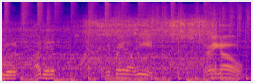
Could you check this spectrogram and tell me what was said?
Can do it. I did it. Don't be afraid of that weed. There you go.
